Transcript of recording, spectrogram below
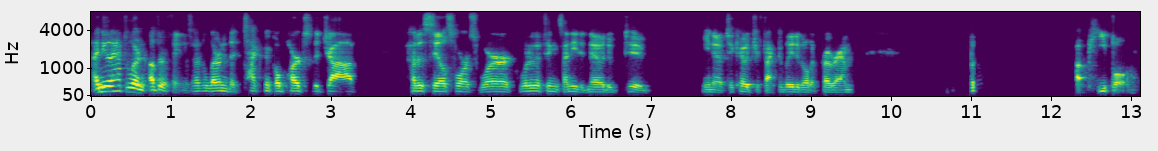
I knew I'd have to learn other things. I had to learn the technical parts of the job. How does Salesforce work? What are the things I need to know to, to you know, to coach effectively to build a program? But people.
